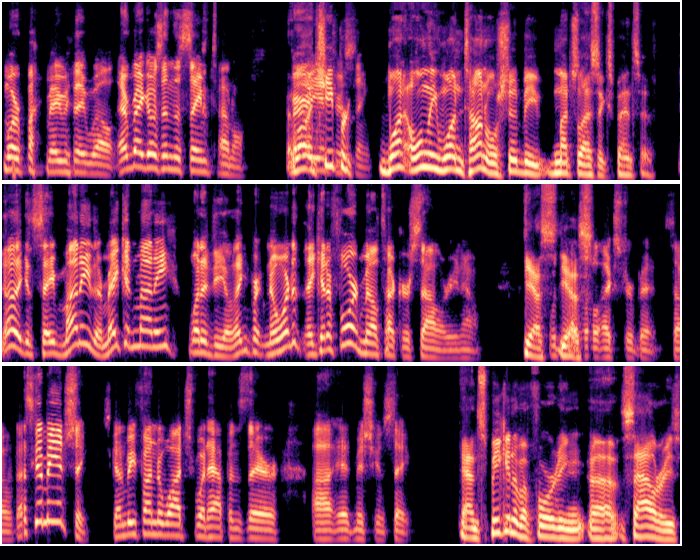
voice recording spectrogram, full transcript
More fun. Maybe they will. Everybody goes in the same tunnel. Well, a cheaper one, only one tunnel should be much less expensive. No, they can save money. They're making money. What a deal! They can. put- No wonder they can afford Mel Tucker's salary now. Yes, with a yes. little extra bit. So that's going to be interesting. It's going to be fun to watch what happens there uh, at Michigan State. And speaking of affording uh, salaries,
